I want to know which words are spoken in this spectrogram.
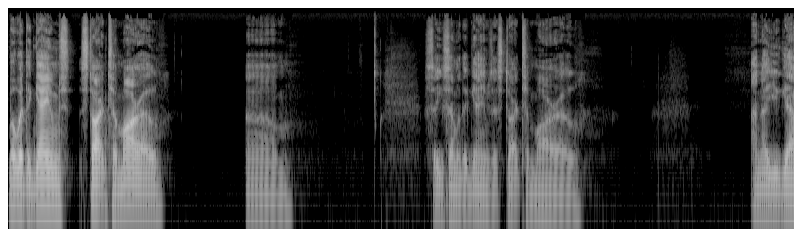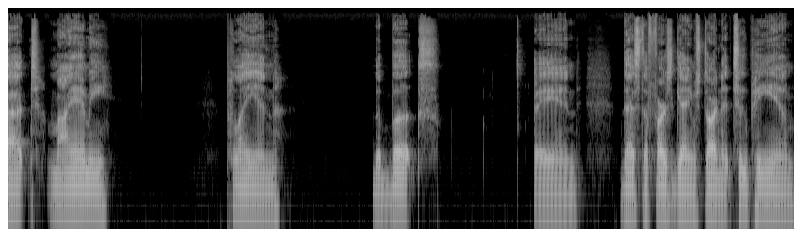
But with the games starting tomorrow, um, see some of the games that start tomorrow. I know you got Miami playing the Bucks, and that's the first game starting at 2 p.m.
